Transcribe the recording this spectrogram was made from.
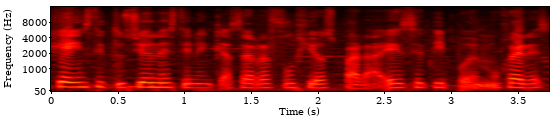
qué instituciones tienen que hacer refugios para ese tipo de mujeres.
